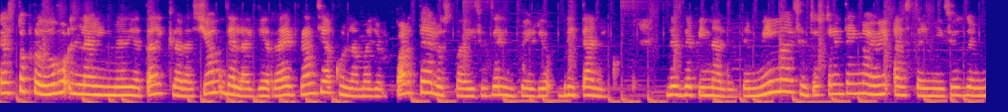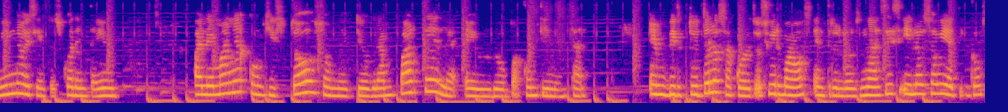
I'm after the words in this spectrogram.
Esto produjo la inmediata declaración de la Guerra de Francia con la mayor parte de los países del Imperio Británico desde finales de 1939 hasta inicios de 1941. Alemania conquistó o sometió gran parte de la Europa continental. En virtud de los acuerdos firmados entre los nazis y los soviéticos,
